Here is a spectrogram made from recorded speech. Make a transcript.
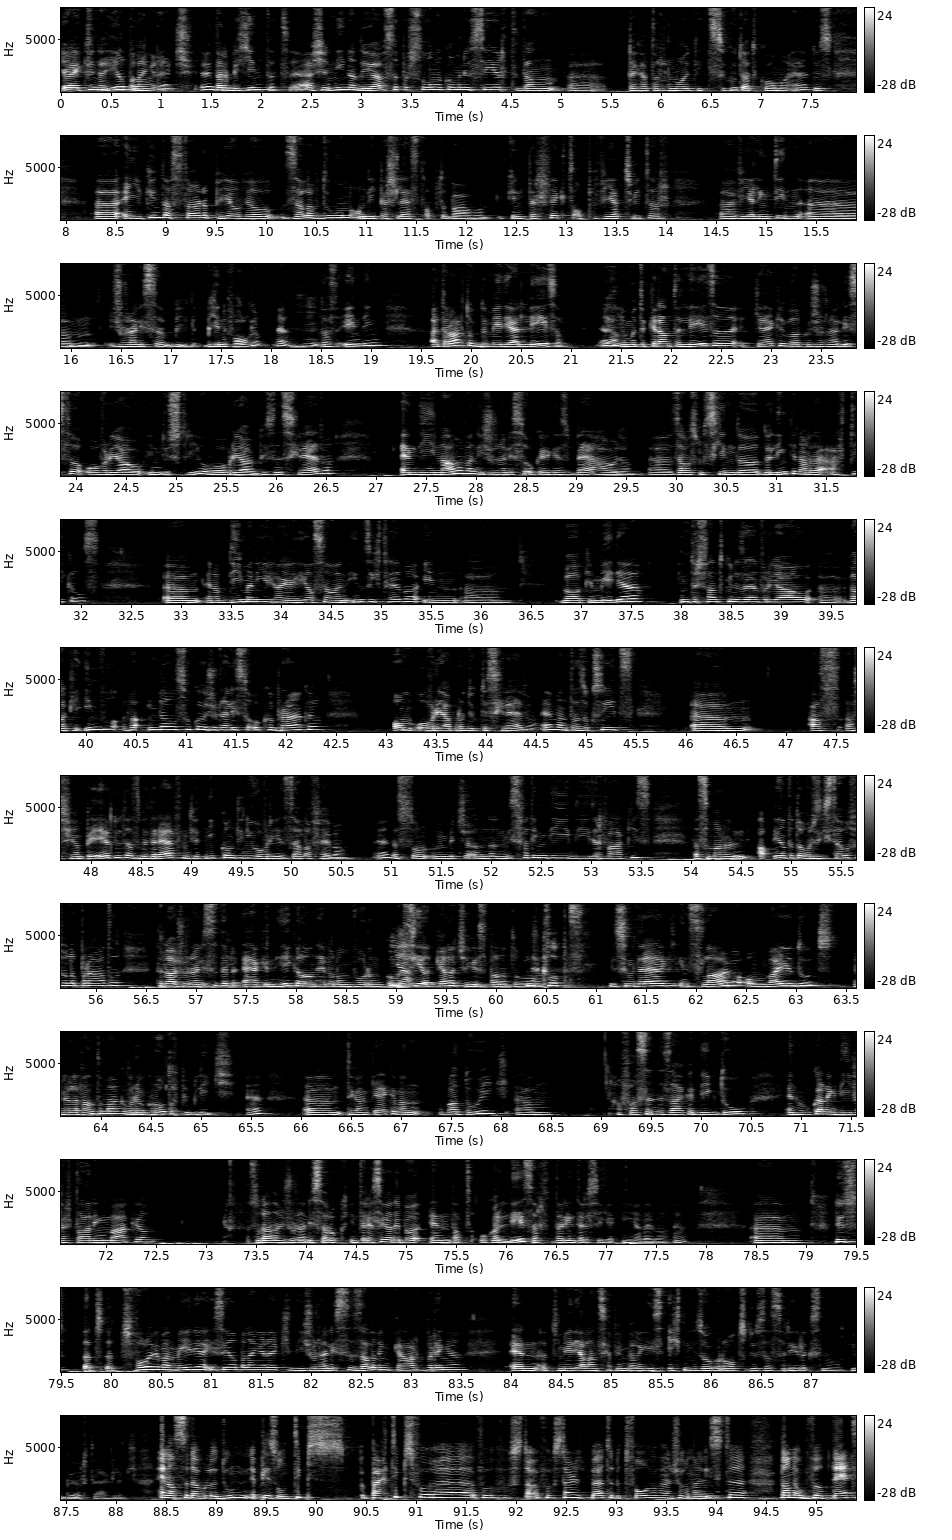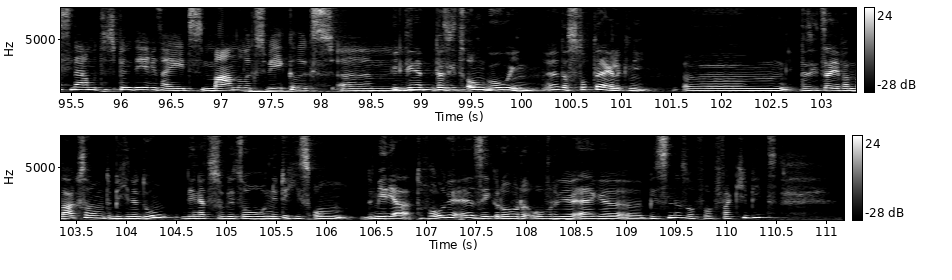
Ja, ik vind dat heel belangrijk. Hè. Daar begint het. Als je niet naar de juiste personen communiceert, dan, uh, dan gaat er nooit iets goed uitkomen. Hè. Dus, uh, en je kunt als start-up heel veel zelf doen om die perslijst op te bouwen. Je kunt perfect op, via Twitter uh, via LinkedIn uh, journalisten beginnen volgen. Hè? Mm -hmm. Dat is één ding. Uiteraard ook de media lezen. Hè? Ja. Je moet de kranten lezen, kijken welke journalisten over jouw industrie of over jouw business schrijven. En die namen van die journalisten ook ergens bijhouden. Uh, zelfs misschien de, de linken naar de artikels. Um, en op die manier ga je heel snel een inzicht hebben in ehm, welke media interessant kunnen zijn voor jou, uh, welke invalshoeken journalisten ook gebruiken om over jouw product te schrijven. Hè? Want dat is ook zoiets... Um, als, als je een PR doet als bedrijf, moet je het niet continu over jezelf hebben. Hè? Dat is zo'n een beetje een, een, misvatting die, die er vaak is. Dat ze maar een, hele tijd over zichzelf willen praten, terwijl journalisten er eigenlijk een hekel aan hebben om voor een commercieel ja. karretje gespannen te worden. Dat klopt. Dus je moet er eigenlijk in slagen om wat je doet relevant te maken voor een groter publiek. Hè? Um, te gaan kijken van, wat doe ik? Um, of wat zijn de zaken die ik doe? En hoe kan ik die vertaling maken zodat een journalist daar ook interesse gaat hebben en dat ook een lezer daar interesse in gaat hebben. Hè. Um, dus het, het, volgen van media is heel belangrijk, die journalisten zelf in kaart brengen. En het medialandschap in België is echt niet zo groot, dus dat is redelijk snel gebeurd eigenlijk. En als ze dat willen doen, heb je zo'n tips, een paar tips voor, uh, voor, voor, sta voor starters buiten het volgen van journalisten? Dan hoeveel tijd ze daar moeten spenderen? Is dat iets maandelijks, wekelijks? Um... Ik denk dat dat is iets ongoing. Hè? Dat stopt eigenlijk niet. Um, dat is iets dat je vandaag zou moeten beginnen doen. Dat het sowieso nuttig is om de media te volgen, hè? zeker over, over je eigen uh, business of, of vakgebied.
